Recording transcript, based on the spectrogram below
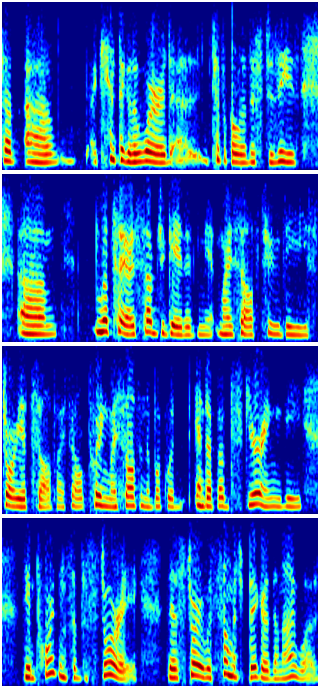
sub, uh, I can't think of the word, uh, typical of this disease. Um, let's say I subjugated me, myself to the story itself. I felt putting myself in the book would end up obscuring the the importance of the story. The story was so much bigger than I was.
